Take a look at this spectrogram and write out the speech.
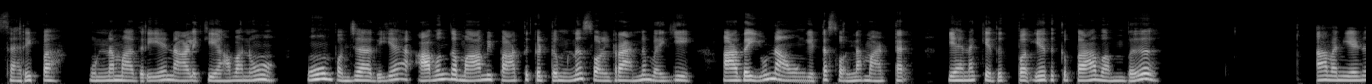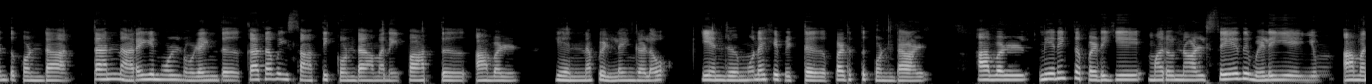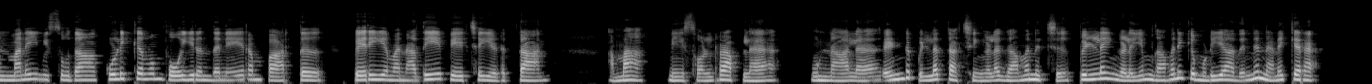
சரிப்பா உன்ன மாதிரியே நாளைக்கு அவனும் உன் பொஞ்சாதிய அவங்க மாமி பார்த்துக்கட்டும்னு சொல்கிறான்னு வையி. அதையும் நான் உங்ககிட்ட சொல்ல மாட்டேன். எனக்கு எதுக்குப்பா எதுக்குப்பா வம்பு? அவன் எழுந்து கொண்டான். தன் அறையினுள் நுழைந்து கதவை சாத்திக் கொண்ட அவனை பார்த்து அவள் என்ன பிள்ளைங்களோ? என்று முனகிவிட்டு படுத்துக்கொண்டாள் அவள் நினைத்தபடியே மறுநாள் சேது வெளியேயும் அவன் மனைவி சுதா குளிக்கவும் போயிருந்த நேரம் பார்த்து பெரியவன் அதே பேச்சை எடுத்தான். அம்மா நீ சொல்றாப்ல உன்னால ரெண்டு பிள்ளைத்தாச்சிங்களை கவனிச்சு பிள்ளைங்களையும் கவனிக்க முடியாதுன்னு நினைக்கிற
